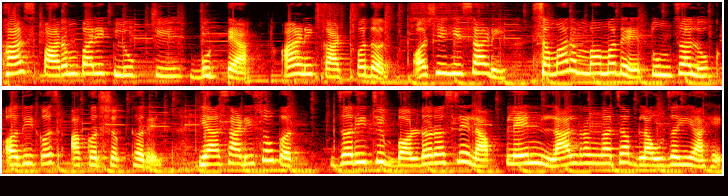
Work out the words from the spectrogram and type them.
खास पारंपरिक लुकची बुट्ट्या आणि काठपदर अशी ही साडी समारंभामध्ये तुमचा लुक अधिकच आकर्षक ठरेल. या साडीसोबत जरीची बॉर्डर असलेला प्लेन लाल रंगाचा ब्लाउजही आहे.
